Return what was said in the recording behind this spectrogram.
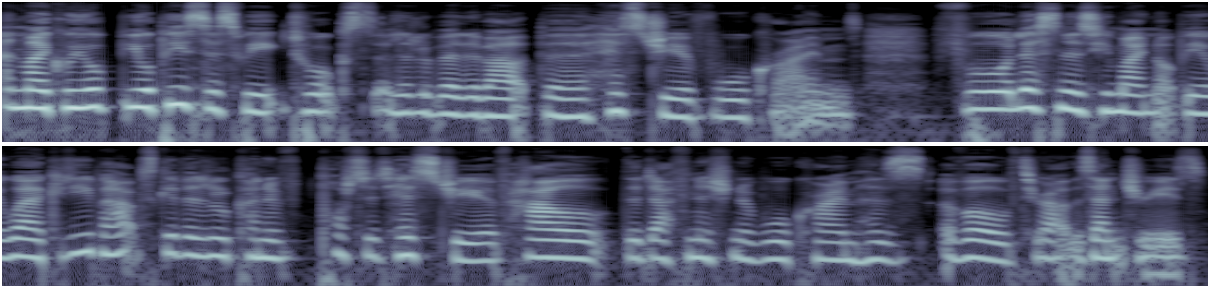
And Michael, your, your piece this week talks a little bit about the history of war crimes. For listeners who might not be aware, could you perhaps give a little kind of potted history of how the definition of war crime has evolved throughout the centuries?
